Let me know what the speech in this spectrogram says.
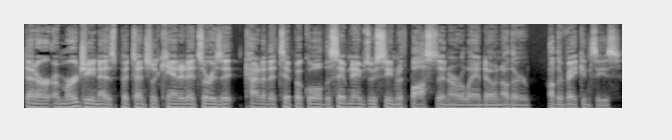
that are emerging as potential candidates, or is it kind of the typical, the same names we've seen with Boston or Orlando and other other vacancies?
